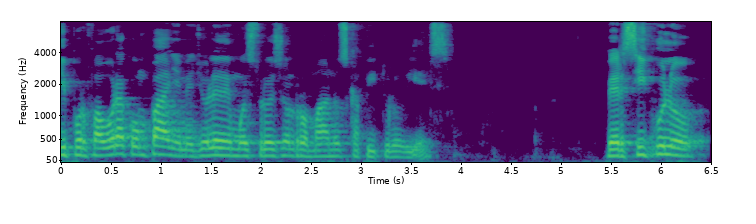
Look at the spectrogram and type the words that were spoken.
Y por favor acompáñeme, yo le demuestro eso en Romanos capítulo 10. Versículo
